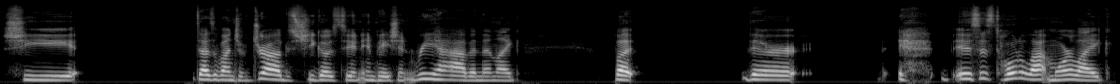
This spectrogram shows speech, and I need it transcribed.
She does a bunch of drugs. She goes to an inpatient rehab and then like but there this is told a lot more like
